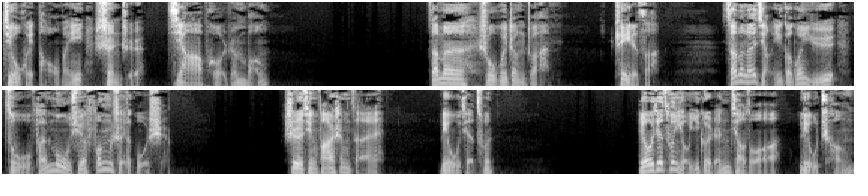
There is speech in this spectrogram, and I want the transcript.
就会倒霉，甚至家破人亡。咱们书归正传，这一次，咱们来讲一个关于祖坟墓穴风水的故事。事情发生在刘家村。柳家村有一个人叫做柳成，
